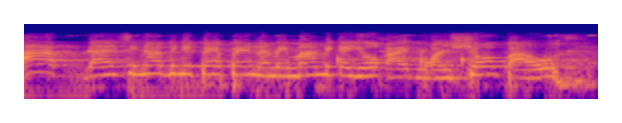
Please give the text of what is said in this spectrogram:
At dahil sinabi ni Pepe na may mami kayo kahit mukhang siopaw,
